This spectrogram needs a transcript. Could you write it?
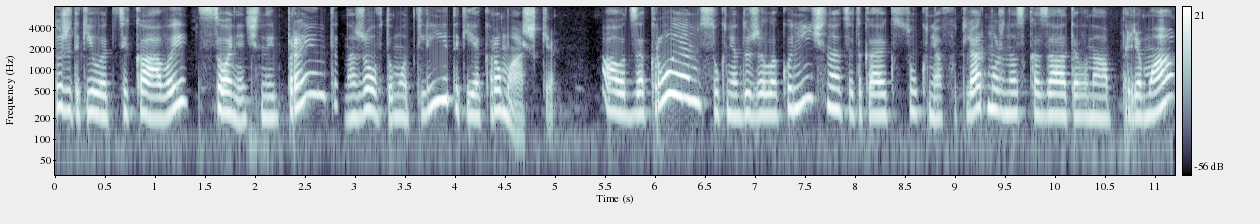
Дуже такий от цікавий сонячний принт на жовтому тлі, такі як ромашки. А от за кроєм сукня дуже лаконічна, це така як сукня-футляр, можна сказати. Вона пряма,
